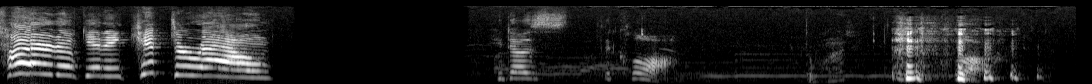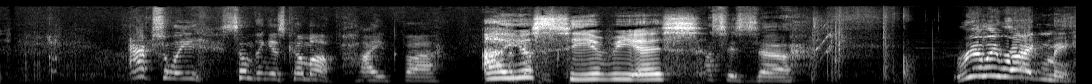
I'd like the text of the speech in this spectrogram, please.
tired of getting kicked around. He does the claw. The what? Claw. Actually, something has come up. I've, uh, Are you serious? boss is, uh, really riding me.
